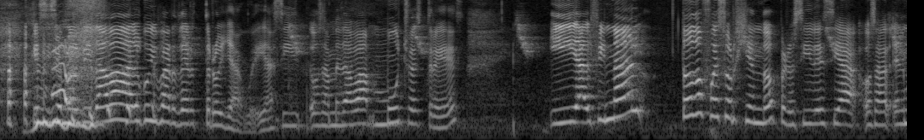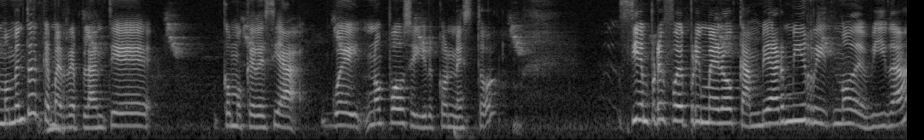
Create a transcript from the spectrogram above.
que si se me olvidaba algo iba a arder Troya, güey. Así, o sea, me daba mucho estrés. Y al final todo fue surgiendo, pero sí decía, o sea, el momento en que me replanteé, como que decía, güey, no puedo seguir con esto. Siempre fue primero cambiar mi ritmo de vida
